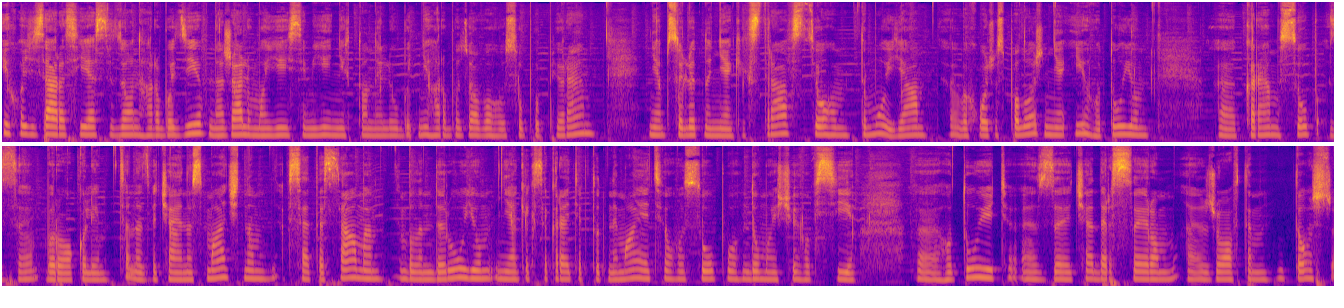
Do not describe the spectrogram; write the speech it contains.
І хоч зараз є сезон гарбузів, на жаль, в моїй сім'ї ніхто не любить ні гарбузового супу пюре, ні абсолютно ніяких страв з цього. Тому я виходжу з положення і готую е, крем-суп з броколі. Це надзвичайно смачно, все те саме, блендерую, ніяких секретів тут немає цього супу. Думаю, що його всі Е, готують е, з чеддер сиром е, жовтим. Тож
